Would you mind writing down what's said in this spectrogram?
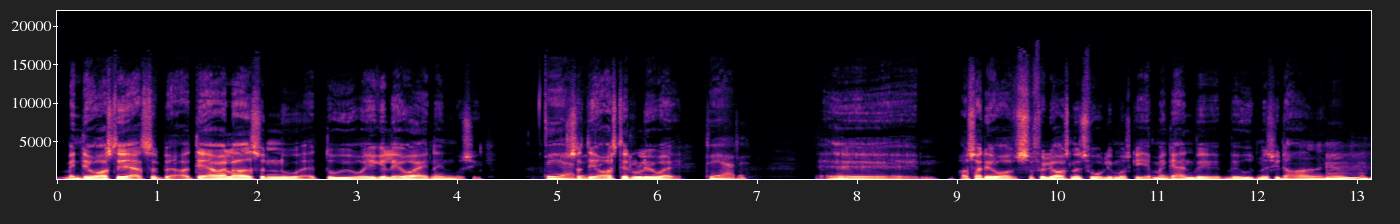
men det er jo også det, altså, det er jo allerede sådan nu, at du jo ikke laver andet end musik. Det er så det. det er også det, du lever af. Det er det. Øh, og så er det jo selvfølgelig også naturligt måske, at man gerne vil, vil ud med sit eget. Ikke? Mm.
